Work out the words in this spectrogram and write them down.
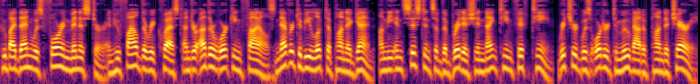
who by then was foreign minister and who filed the request under other working files never to be looked upon again. On the insistence of the British in 1915, Richard was ordered to move out of Pondicherry.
